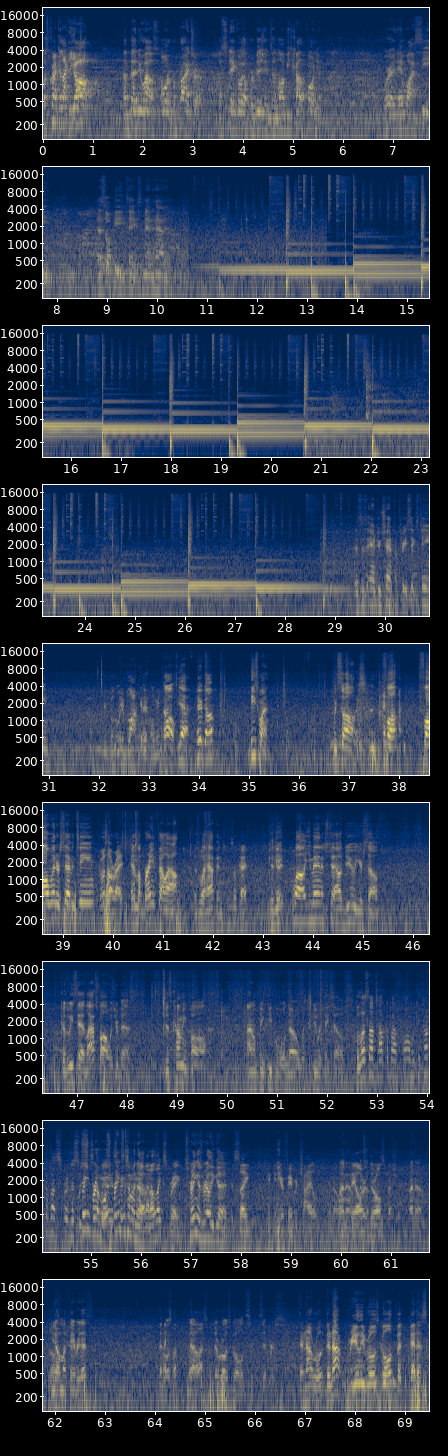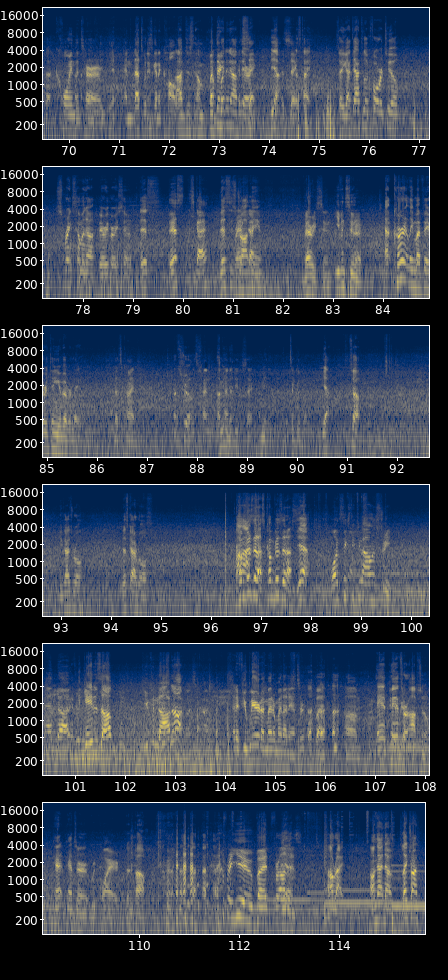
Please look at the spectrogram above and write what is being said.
What's cracking like a y'all? I'm Ben Neuhaus, owner proprietor of Snake Oil Provisions in Long Beach, California. We're in NYC. SOP takes Manhattan. This is Andrew Chen from 3sixteen. You're, you're blocking it, homie. Oh, yeah, here you go. This one. We saw fall, fall, winter 17, It was all right. and my brain fell out, is what happened. It was okay. Cause you, well, you managed to outdo yourself. Because we said last fall was your best. This coming fall, I don't think people will know what to do with themselves. But let's not talk about fall. We can talk about spring. The spring's spring- coming. well, Yeah, spring's coming up. and I like spring. Spring is really good. It's like picking You- your favorite child. You know, I know. They all they're all special. I know. They're You know my favorite is? The next one? No, the last one. the rose gold zippers. They're not ro- they're not really rose gold, but Ben has coined the term, Yeah. and that's what he's gonna call it. I'm just, I'm, But I'm putting it out it's there. sick. Yeah, It's sick. That's tight. So you got that to look forward to. Spring's coming up very, very soon. This, this this guy this is dropping. jacket. very soon, even sooner. At currently, my favorite thing you've ever made. That's kind. That's true. It's kind. I mean kind it. of you to say. I mean it. It's a good one. Yeah. So, you guys roll. This guy rolls. Come visit us. Come visit us. Yeah. 162 Allen Street. And uh, if the gate is up, you can knock. Knock. And if you're weird, I might or might not answer. But um, And pants are optional. pa- pants are required Oh. for you, but for Yeah. others. All right. On that note, Electron.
